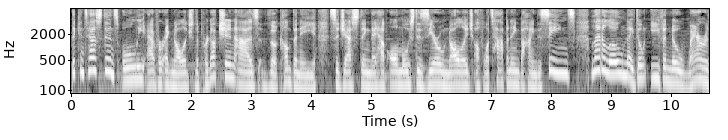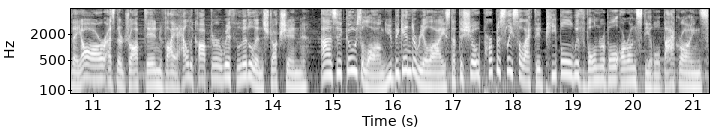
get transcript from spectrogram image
The contestants only ever acknowledge the production as the company, suggesting they have almost zero knowledge of what's happening behind the scenes, let alone they don't even know where they are as they're dropped in via helicopter with little instruction. As it goes along, you begin to realise that the show purposely selected people with vulnerable or unstable backgrounds,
